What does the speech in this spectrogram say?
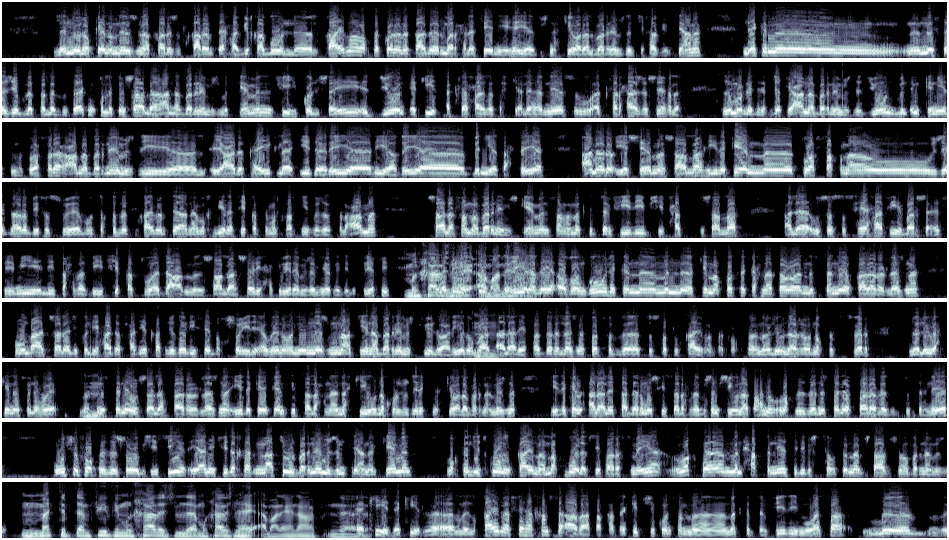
لأنه لو كان اللجنه خرجت القرار نتاعها بقبول القائمة وقت كنا نتعدى مرحلة ثانية هي باش نحكيو على البرنامج الانتخابي نتاعنا. لكن آه، نستجيب للطلب نتاعك نقول لك إن شاء الله عندنا برنامج متكامل فيه كل شيء الديون أكيد أكثر حاجة تحكي عليها الناس وأكثر حاجة شاغلة الأمور النادي الافريقي عندنا برنامج للديون بالإمكانيات المتوفرة عندنا برنامج لإعادة هيكلة إدارية رياضية بنية تحتية. عندنا رؤية شاملة إن شاء الله. إذا كان توفقنا وجابنا ربي في الصواب وتقبلت القائمة نتاعنا وخذينا ثقة المتخرجين في الجلسة العامة شاء الله فما برنامج كامل فما مكتب تنفيذي باش يتحط إن شاء الله على أسس صحيحة فيه برشا أسامي اللي تحظى بثقة ودعم إن شاء الله شريحة كبيرة من جماهير النادي الإفريقي. من خارج الهيئة معناها. التغيير هذا avant-goût لكن من كما قلت لك إحنا توا نستناو قرار اللجنة. ومن بعد إن شاء الله لكل حدث حديث خاطر يظهر لي سابق شوية لاوانه ونجم نعطي أنا برنامج طويل وعريض ومن بعد على يقدر اللجنة ترفض تسقط القائمة. نوليو نرجعوا نقطة الصفر نوليو حكينا في الهواء نستناو إن شاء الله قرار اللجنة. إذا كان كان في صالحنا نحكيو ونخرجوا direct نحكيو على برنامجنا. إذا كان على قدر مش في صالحنا باش نمشيو. نطعنوا وقت نستناو قرار لجنة الاستئناف ونشوف وقت شنو باش يصير. يعني في الآخر نعطيو البرنامج نتاعنا الكامل. وقت اللي تكون القائمة مقبولة بصفة رسمية وقتها من حق الناس اللي باش تصوت لنا باش تعرف شنو برنامجنا. مكتب تنفيذي من خارج من خارج الهيئة معناها نعرف أكيد أكيد. القائمة فيها خمسة أعضاء فقط. أكيد باش يكون ثم مكتب تنفيذي موسع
